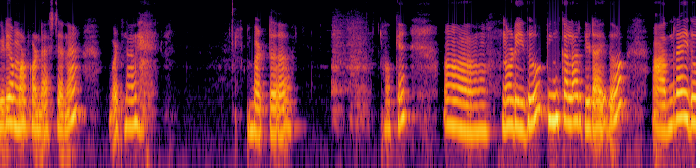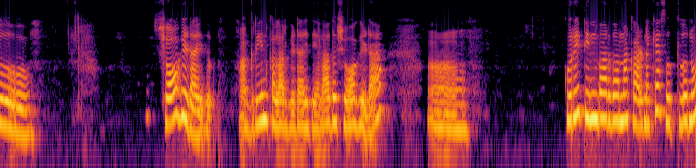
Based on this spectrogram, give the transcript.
ವೀಡಿಯೋ ಮಾಡಿಕೊಂಡೆ ಅಷ್ಟೇ ಬಟ್ ನಾನು ಬಟ್ ಓಕೆ ನೋಡಿ ಇದು ಪಿಂಕ್ ಕಲರ್ ಗಿಡ ಇದು. ಅಂದರೆ ಇದು ಶೋ ಗಿಡ ಇದು. ಆ ಗ್ರೀನ್ ಕಲರ್ ಗಿಡ ಇದೆಯಲ್ಲ, ಅದು ಶೋ ಗಿಡ. ಕುರಿ ತಿನ್ನಬಾರ್ದು ಅನ್ನೋ ಕಾರಣಕ್ಕೆ ಸುತ್ತಲೂ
